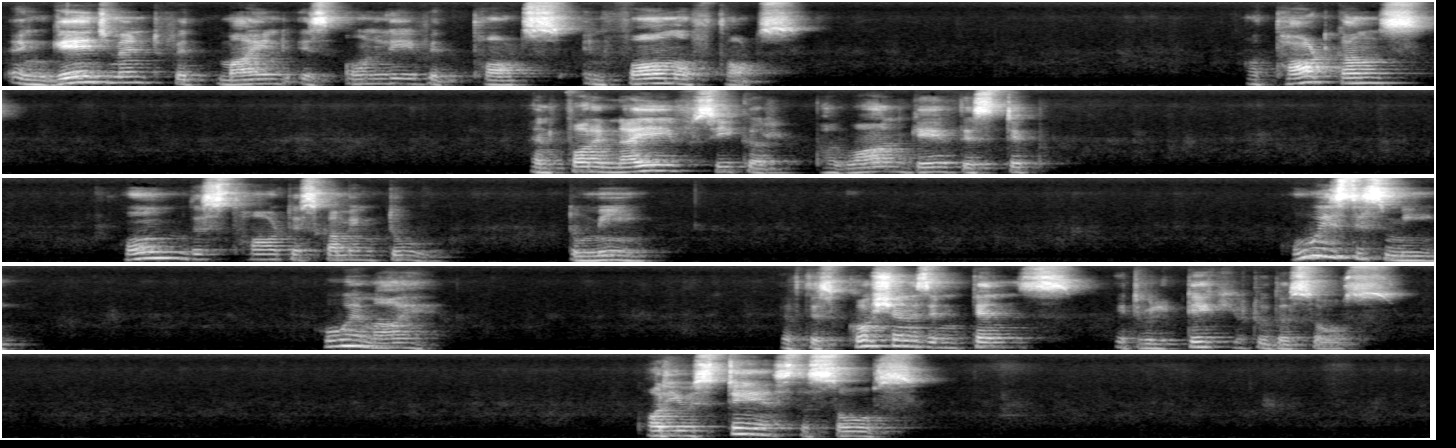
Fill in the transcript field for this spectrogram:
Engagement with mind is only with thoughts in form of thoughts. A thought comes and for a naive seeker bhagwan gave this tip. Whom this thought is coming to to me Who is this me? Who am I? If this question is intense, it will take you to the source. Or you stay as the source,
